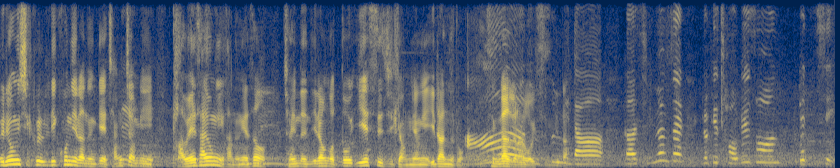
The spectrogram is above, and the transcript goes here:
의료용 실리콘이라는 게 장점이 네. 다회 사용이 가능해서 저희는 이런 것도 ESG 경영의 일환으로 아, 생각을 하고 있습니다. 좋습니다. 나 지금 현재 이렇게 적외선 패치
